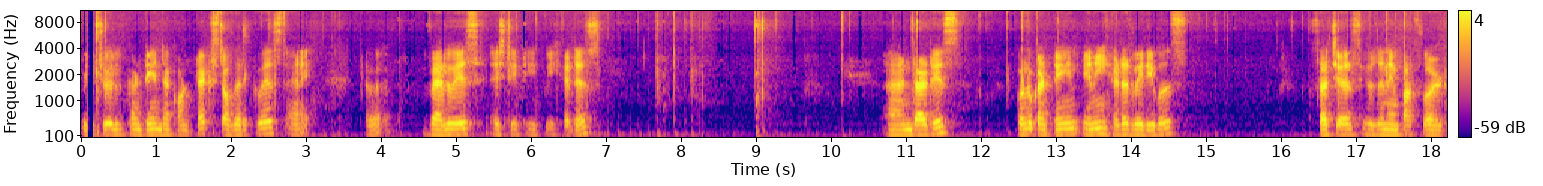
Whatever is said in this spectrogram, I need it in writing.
which will contain the context of the request and uh, value is http headers. And that is going to contain any header variables such as username password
